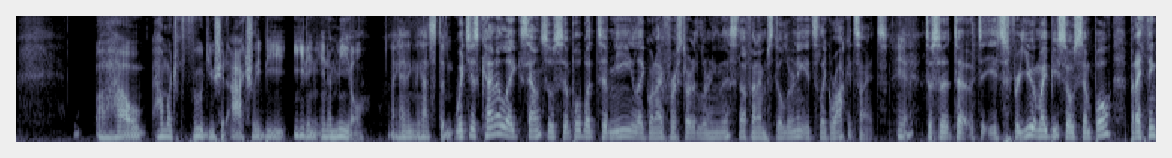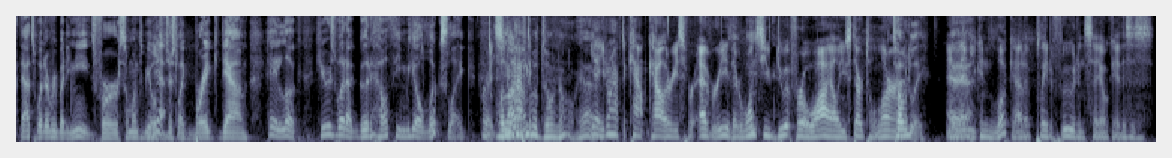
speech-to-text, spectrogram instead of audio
uh, how how much food you should actually be eating in a meal like i think that's the Which is kind of like sounds so simple, but to me, like when I first started learning this stuff, and I'm still learning, it's like rocket science. yeah to, so to, to it's for you it might be so simple but i think that's what everybody needs for someone to be able Yeah. to just like break down hey look here's what a good healthy meal looks like right well, so a you lot don't of have to people don't know yeah yeah you don't have to count calories forever either once you do it for a while you start to learn totally and Yeah, then yeah. you can look at a plate of food and say okay this is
